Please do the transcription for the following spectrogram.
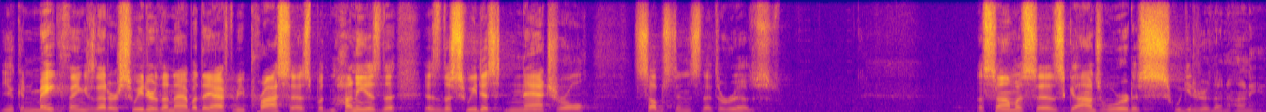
You can make things that are sweeter than that, but they have to be processed. But honey is the, is the sweetest natural substance that there is. The psalmist says God's word is sweeter than honey.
